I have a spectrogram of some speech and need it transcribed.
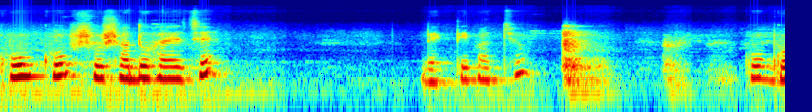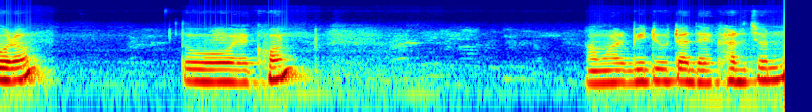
খুব খুব সুস্বাদু হয়েছে। দেখতেই পাচ্ছ? খুব গরম। তো এখন আমার ভিডিওটা দেখার জন্য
